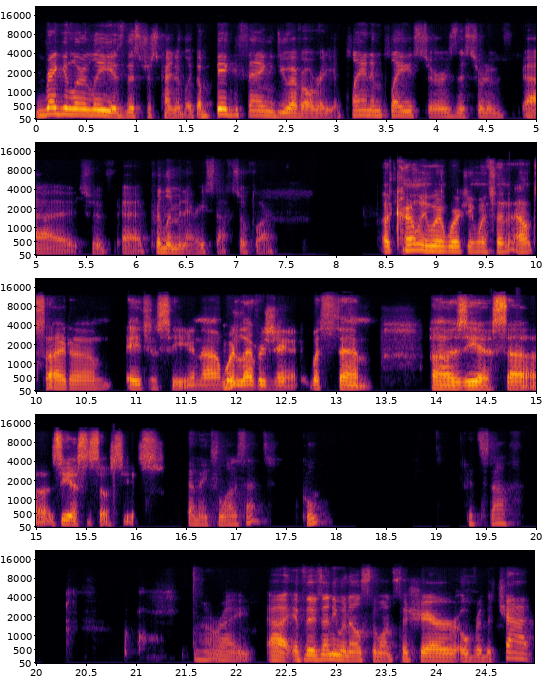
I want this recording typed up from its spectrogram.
regularly? Is this just kind of like a big thing? Do you have already a plan in place, or is this sort of uh, sort of uh, preliminary stuff so far? Uh, currently, we're working with an outside um, agency, and uh, we're mm-hmm. leveraging it with them, uh, ZS uh, ZS Associates. That makes a lot of sense. Cool. Good stuff. All right. Uh, if there's anyone else that wants to share over the chat,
